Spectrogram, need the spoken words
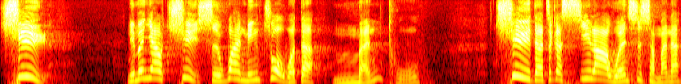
去！你们要去，使万民做我的门徒。去的这个希腊文是什么呢？”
